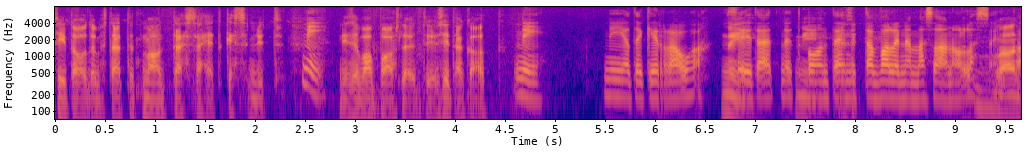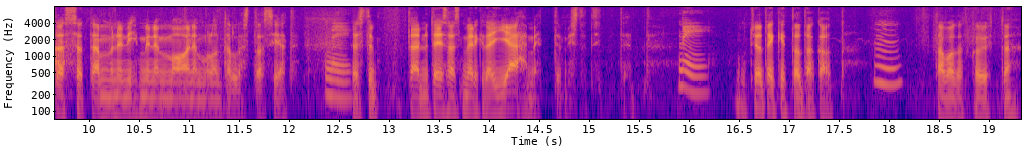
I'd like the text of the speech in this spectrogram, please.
sitoutumista, että mä oon tässä hetkessä nyt. Niin. Niin se vapaus löytyy sitä kautta. Niin. Niin jotenkin rauha Niin. siitä, että nyt Niin. Ja tehnyt sit- tämän valinnan, mä saan olla sen Mä oon tässä tämmöinen ihminen mä oon ja mulla on tällaiset asiat. Niin. Ja sitten tämä nyt ei saisi merkitä jähmettymistä sitten. Että. Niin. Mutta jotenkin tota kautta. Mm. Tavoitatko yhtään?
